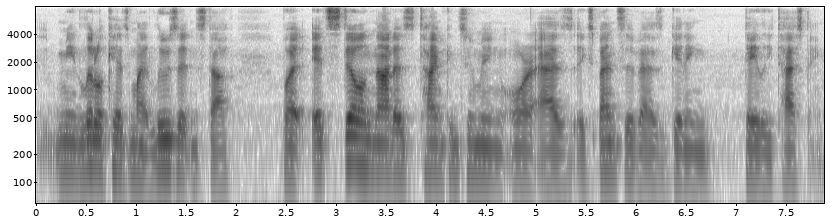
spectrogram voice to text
I mean, little kids might lose it and stuff, but it's still not as time consuming or as expensive as getting daily testing.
